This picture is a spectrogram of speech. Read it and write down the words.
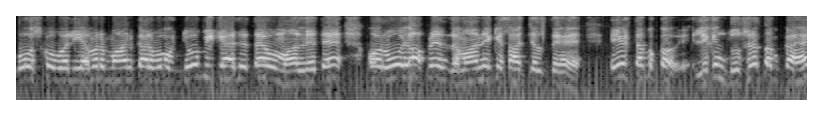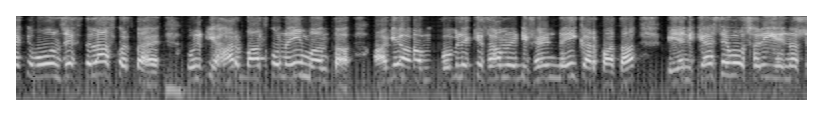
وہ اس کو ولی امر مان کر وہ جو بھی کہہ دیتا ہے وہ مان لیتے ہیں اور وہ اپنے زمانے کے ساتھ چلتے ہیں۔ ایک طبقہ، لیکن دوسرا طبقہ ہے کہ وہ ان سے اختلاف کرتا ہے، ان کی ہر بات کو نہیں مانتا۔ آگے پبلک کے سامنے ڈیفینڈ نہیں کر پاتا کہ یعنی کیسے وہ سری ہے نس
